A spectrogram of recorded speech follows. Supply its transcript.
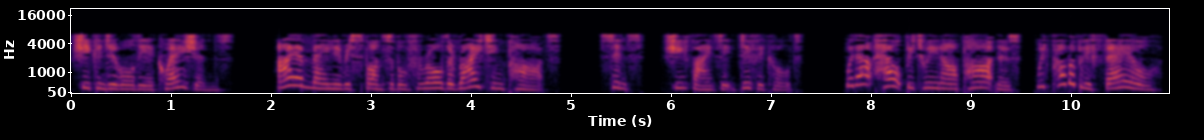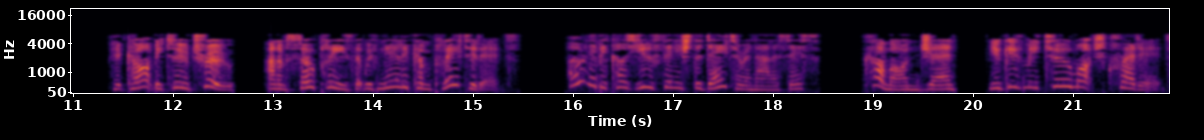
she can do all the equations. I am mainly responsible for all the writing parts, since she finds it difficult. Without help between our partners, we'd probably fail. It can't be too true, and I'm so pleased that we've nearly completed it. Only because you finished the data analysis. Come on, Jen. You give me too much credit.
